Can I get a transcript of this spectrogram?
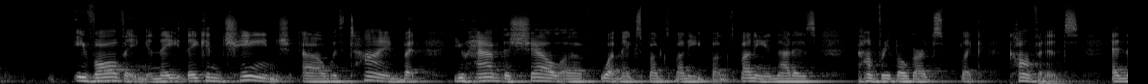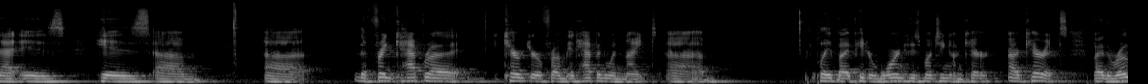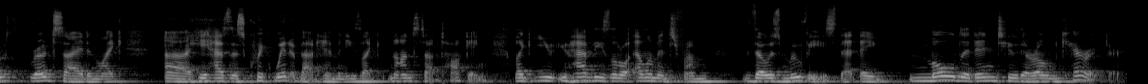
evolving and they, they can change uh, with time, but you have the shell of what makes Bugs Bunny Bugs Bunny, and that is Humphrey Bogart's like confidence, and that is his um, uh, the Frank Capra character from It Happened One Night. Um, played by Peter Warren, who's munching on car- uh, carrots by the road- roadside, and like uh, he has this quick wit about him, and he's like nonstop talking. Like you, you have these little elements from those movies that they molded into their own character,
